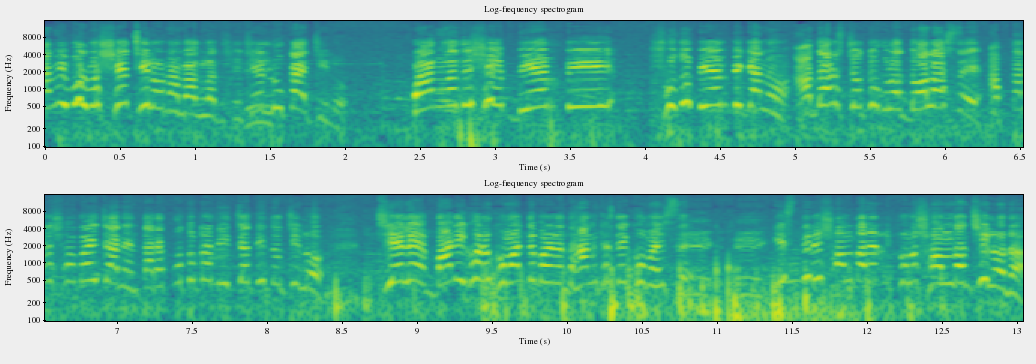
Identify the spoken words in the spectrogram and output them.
আমি বলব সে ছিল না বাংলাদেশে, সে লুকায় ছিল। বাংলাদেশে বিএনপি শুধু বিএনপি কেন আদার্স যতগুলো দল আছে, আপনারা সবাই জানেন তারা কতটা নির্যাতিত ছিল জেলে বাড়ি ঘরে ঘুমাতে পারে না, ধান খেতে ঘুমাইছে স্ত্রী সন্তানের কোনো সন্তান ছিল না।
